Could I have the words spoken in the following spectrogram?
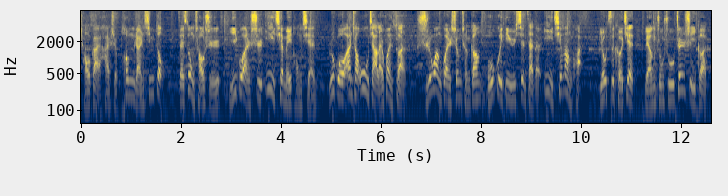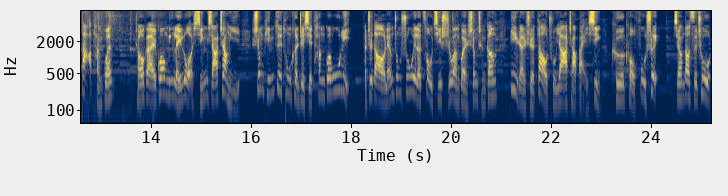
晁盖还是怦然心动。在宋朝时，一贯是一千枚铜钱，如果按照物价来换算，十万贯生辰纲不会低于现在的一千万块。由此可见，梁中书真是一个大贪官。晁盖光明磊落，行侠仗义，生平最痛恨这些贪官污吏。他知道梁中书为了凑齐十万贯生辰纲，必然是到处压榨百姓，克扣赋税。想到此处，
